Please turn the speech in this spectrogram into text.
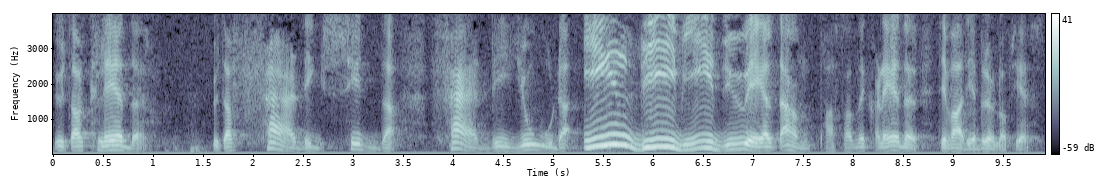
utav kläder, utav färdigsydda, färdiggjorda, individuellt anpassade kläder till varje bröllopsgäst.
